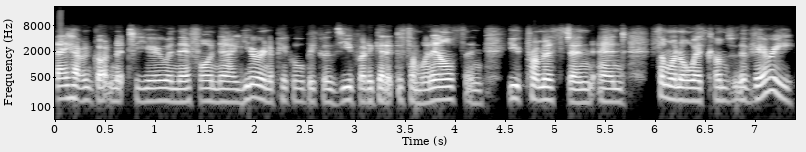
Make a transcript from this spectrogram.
they haven't gotten it to you, and therefore now you're in a pickle because you've got to get it to someone else and you've promised and and someone always comes with a very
